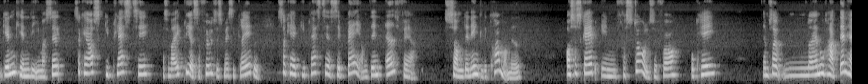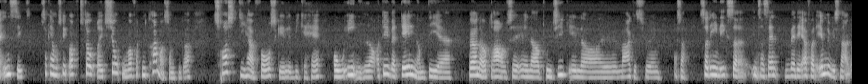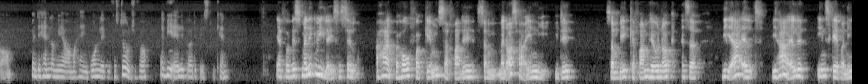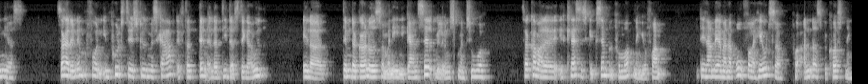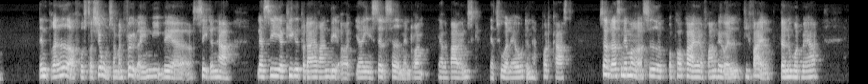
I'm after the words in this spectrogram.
genkende det i mig selv, så kan jeg også give plads til, altså når jeg ikke bliver så følelsesmæssigt grebet, så kan jeg give plads til at se bag om den adfærd, som den enkelte kommer med. Og så skabe en forståelse for, okay, jamen så, mm, når jeg nu har den her indsigt, så kan jeg måske godt forstå reaktionen, hvorfor den kommer, som den gør. Trods de her forskelle, vi kan have, og uenigheder. Og det er hvad delen om det er børneopdragelse, eller politik, eller øh, markedsføring. Altså, så er det egentlig ikke så interessant, hvad det er for et emne, vi snakker om. Men det handler mere om at have en grundlæggende forståelse for, at vi alle gør det bedst, vi kan. Ja, for hvis man ikke hviler i sig selv, og har et behov for at gemme sig fra det, som man også har inde i, i det, som vi ikke kan fremhæve nok. Altså, vi er alt. Vi har alle egenskaberne inde i os. Så kan det nemt få en impuls til at skyde med skarpt efter den eller de, der stikker ud. Eller dem, der gør noget, som man egentlig gerne selv vil ønske, man turer. Så kommer der et klassisk eksempel på mobning jo frem. Det her med, at man har brug for at hæve sig på andres bekostning den vrede og frustration, som man føler indeni ved at se den her, lad os sige, jeg kiggede på dig, Randi, og jeg egentlig selv sad med en drøm. Jeg vil bare ønske, jeg turde lave den her podcast. Så er det også nemmere at sidde og påpege og fremhæve alle de fejl, der nu måtte være,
